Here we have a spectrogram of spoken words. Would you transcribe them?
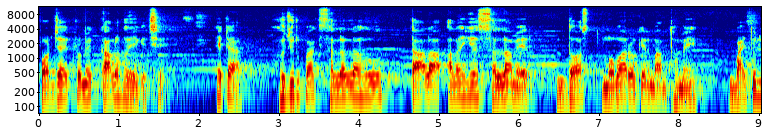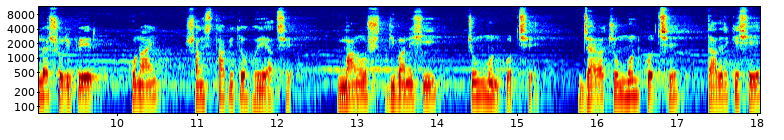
পর্যায়ক্রমে কালো হয়ে গেছে। এটা হুজুর পাক সাল্লাল্লাহু তালা আলাহিয়া সাল্লামের দস্ত মোবারকের মাধ্যমে বাইতুল্লাহ শরীফের কোনায় সংস্থাপিত হয়ে আছে। মানুষ দিবানিশি চুম্বন করছে। যারা চুম্বন করছে, তাদেরকে সে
